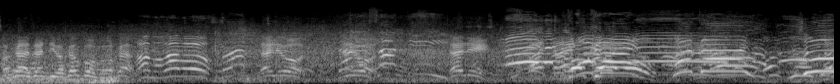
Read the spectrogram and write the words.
Baja, Santi, baja un poco, baja. ¡Vamos, vamos! Dale vos. Dale vos. Dale. Go, guys. Go, guys. Shoot.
